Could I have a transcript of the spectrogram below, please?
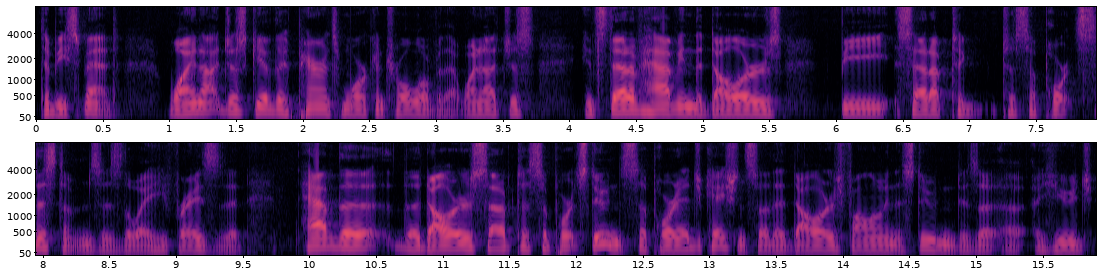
to be spent. Why not just give the parents more control over that? Why not just instead of having the dollars be set up to, to support systems, is the way he phrases it. Have the, the dollars set up to support students, support education. So the dollars following the student is a, a, a huge,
